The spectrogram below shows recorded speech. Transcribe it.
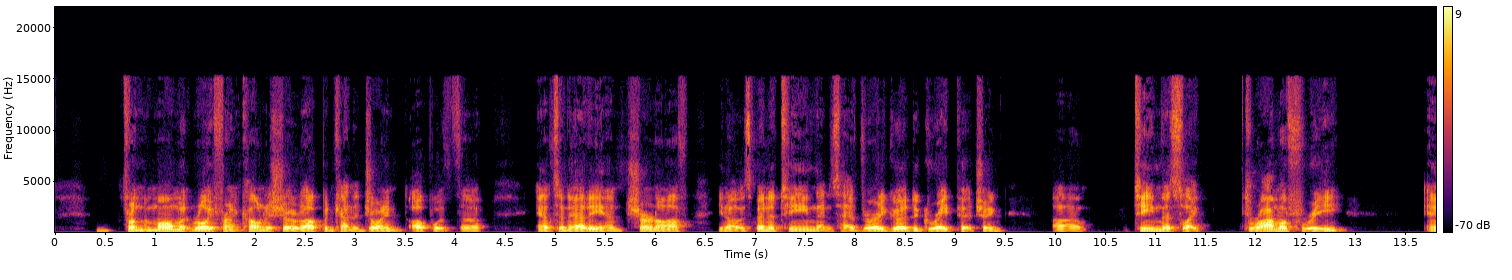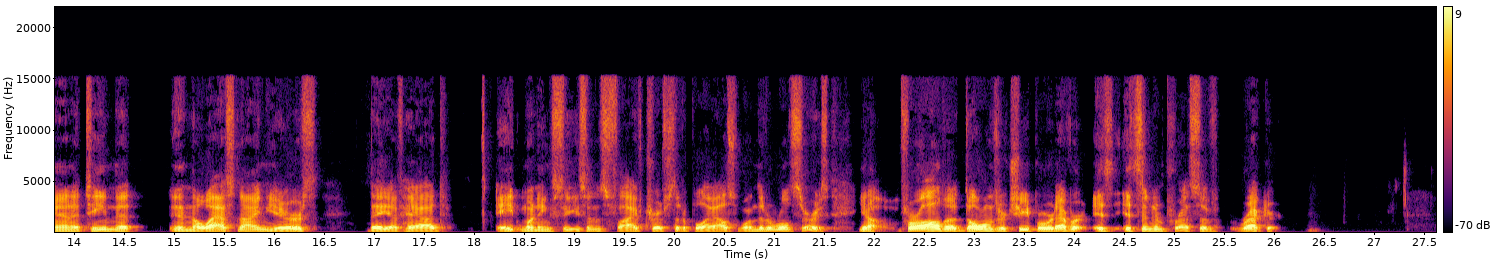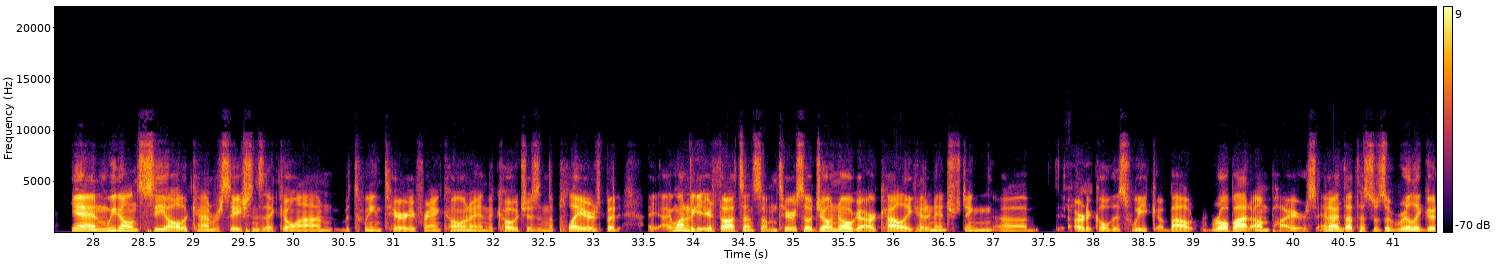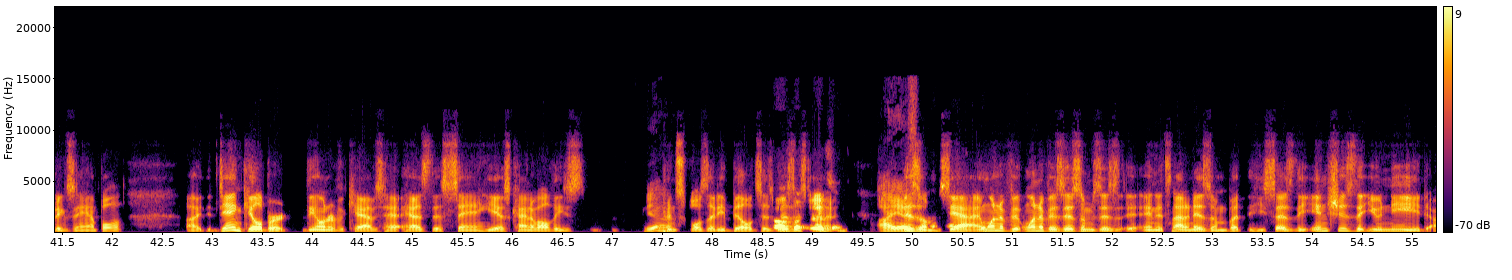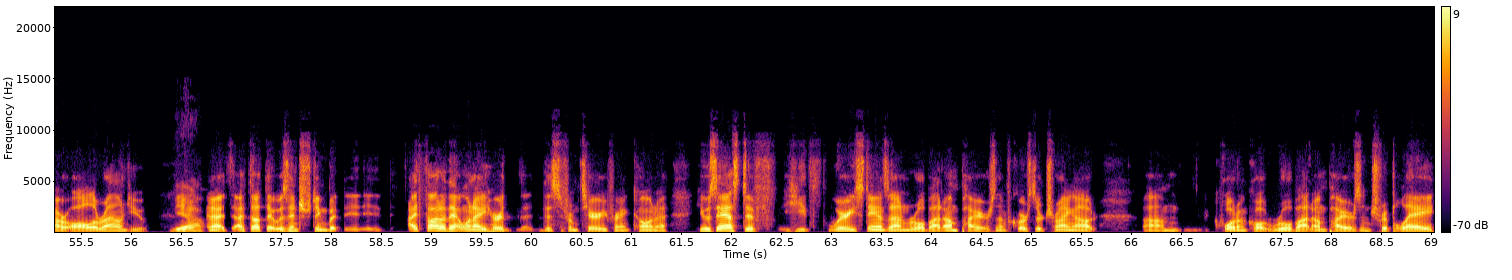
from the moment really Francona showed up and kind of joined up with uh, Antonetti and Chernoff, you know, it's been a team that has had very good to great pitching, uh, team that's like drama free, and a team that in the last nine years they have had eight winning seasons, five trips to the playoffs, one to the World Series. You know, for all the Dolans are cheap or whatever, it's, it's an impressive record. Yeah, and we don't see all the conversations that go on between Terry Francona and the coaches and the players, but I, I wanted to get your thoughts on something, Terry. So Joe Noga, our colleague, had an interesting uh, article this week about robot umpires, and mm-hmm. I thought this was a really good example. Uh, Dan Gilbert, the owner of the Cavs, ha- has this saying. He has kind of all these yeah. principles that he builds his business on. Isms, yeah, and one of one of his isms is, and it's not an ism, but he says the inches that you need are all around you. Yeah, and I, I thought that was interesting. But it, it, I thought of that when I heard this from Terry Francona. He was asked if he where he stands on robot umpires, and of course they're trying out um, quote unquote robot umpires in AAA,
